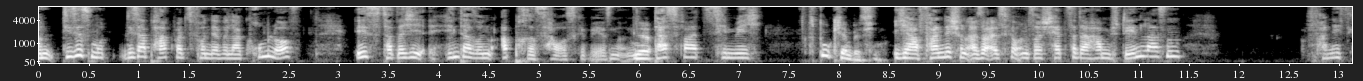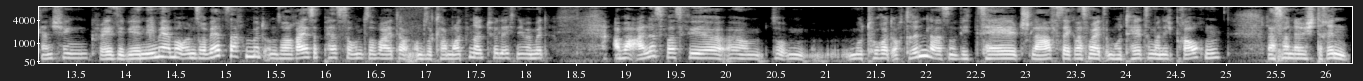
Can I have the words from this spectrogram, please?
Und dieses, dieser Parkplatz von der Villa Krumlov ist tatsächlich hinter so einem Abrisshaus gewesen. Und Ja. das war ziemlich, Spooky ein bisschen. ja, fand ich schon. Also als wir unsere Schätze da haben stehen lassen, fand ich es ganz schön crazy. Wir nehmen ja immer unsere Wertsachen mit, unsere Reisepässe und so weiter und unsere Klamotten natürlich nehmen wir mit. Aber alles, was wir ähm, so im Motorrad auch drin lassen, wie Zelt, Schlafsack, was wir jetzt im Hotelzimmer nicht brauchen, lassen wir natürlich drin.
